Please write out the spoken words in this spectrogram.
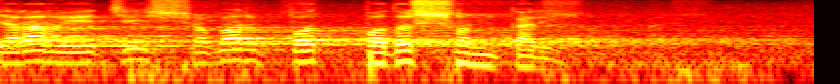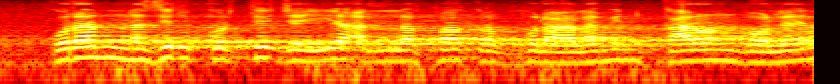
যারা রয়েছে, সবার পথ প্রদর্শনকারী। কোরআন নাজিল করতে যাইয়া আল্লাহ পাক রব্বুল আলমিন কারণ বলেন,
